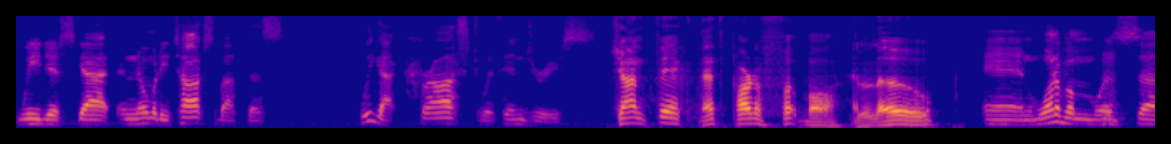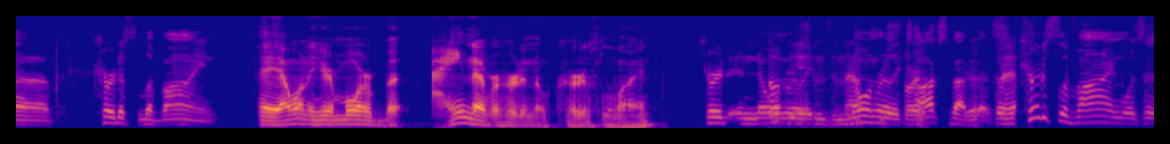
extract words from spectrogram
We just got, and nobody talks about this, we got crushed with injuries. Jon Fick, that's part of football. Hello. And one of them was uh, Curtis Levine. Hey, I want to hear more, but I ain't never heard of no Curtis Levine. Kurt, and no one really, no one really talks about this. Curtis Levine was a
